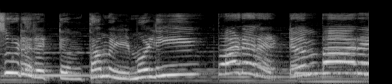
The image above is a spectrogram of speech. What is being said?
சுடரட்டும் தமிழ் மொழி படரட்டும் பாறை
